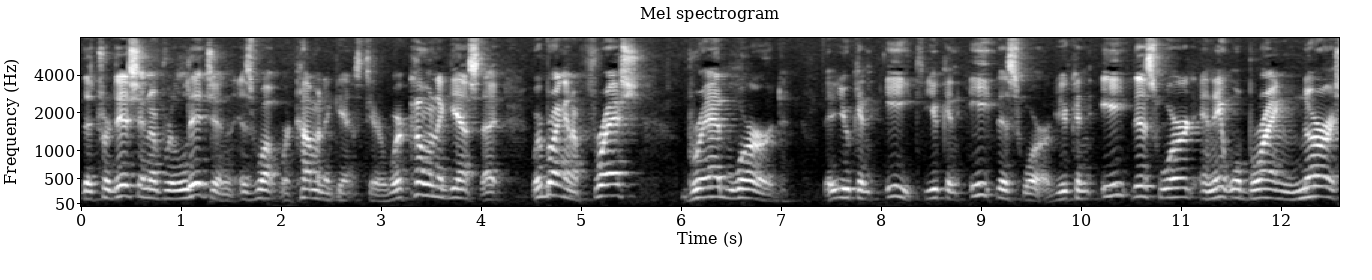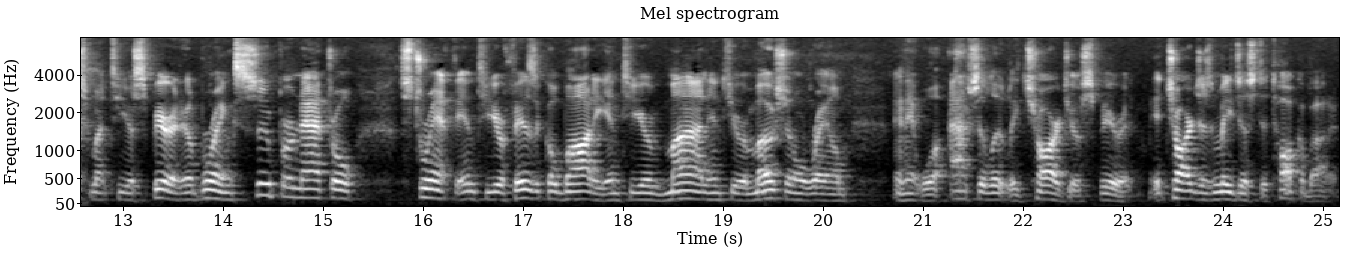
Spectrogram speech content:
The tradition of religion is what we're coming against here. We're coming against a, we're bringing a fresh bread word that you can eat. You can eat this word. You can eat this word and it will bring nourishment to your spirit. It'll bring supernatural strength into your physical body, into your mind, into your emotional realm and it will absolutely charge your spirit. It charges me just to talk about it.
